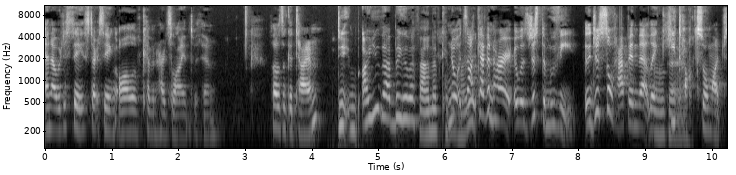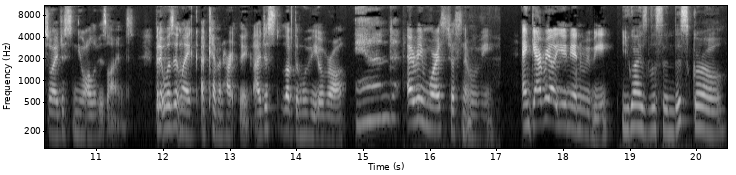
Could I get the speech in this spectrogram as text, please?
and I would just say start saying all of Kevin Hart's lines with him. So that was a good time. Do you- are you that big of a fan of Kevin Hart? No, Hart? it's not Kevin Hart. It was just the movie. It just so happened that like he talked so much, so I just knew all of his lines. But it wasn't like a Kevin Hart thing. I just loved the movie overall. And every Morris Chestnut movie. And Gabrielle Union movie. You guys, listen. This girl,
